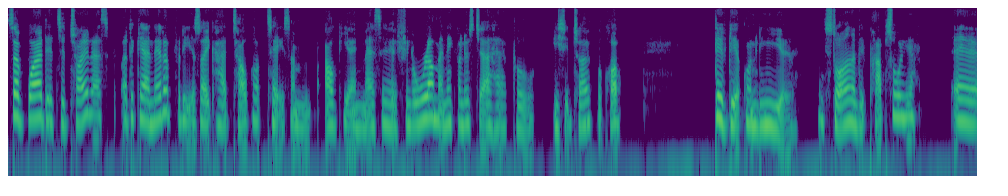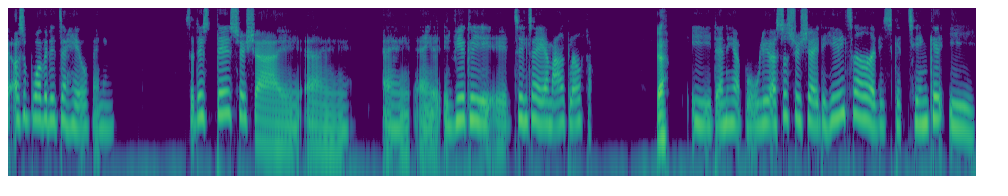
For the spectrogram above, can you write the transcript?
Så bruger jeg det til tøjvask, og det kan jeg netop, fordi jeg så ikke har et tagpoptag, som afgiver en masse fenoler, man ikke har lyst til at have på, i sit tøj på krop. Det bliver kun lige øh, strøget af lidt rapsolie. Øh, og så bruger vi det til havevanding. Så det, det synes jeg øh, er, øh, er, er et virkelig øh, tiltag, jeg er meget glad for. I den her bolig. Og så synes jeg i det hele taget, at vi skal tænke i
